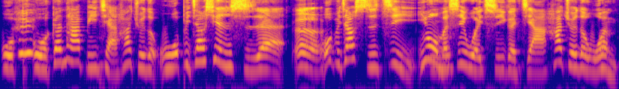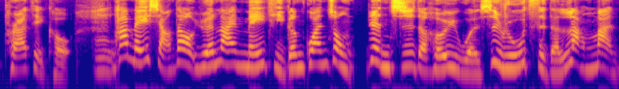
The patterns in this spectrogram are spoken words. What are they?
我我跟他比起来，他觉得我比较现实，哎，嗯，我比较实际，因为我们是维持一个家，他觉得我很 practical，他没想到原来媒体跟观众认知的何宇文是如此的浪漫。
